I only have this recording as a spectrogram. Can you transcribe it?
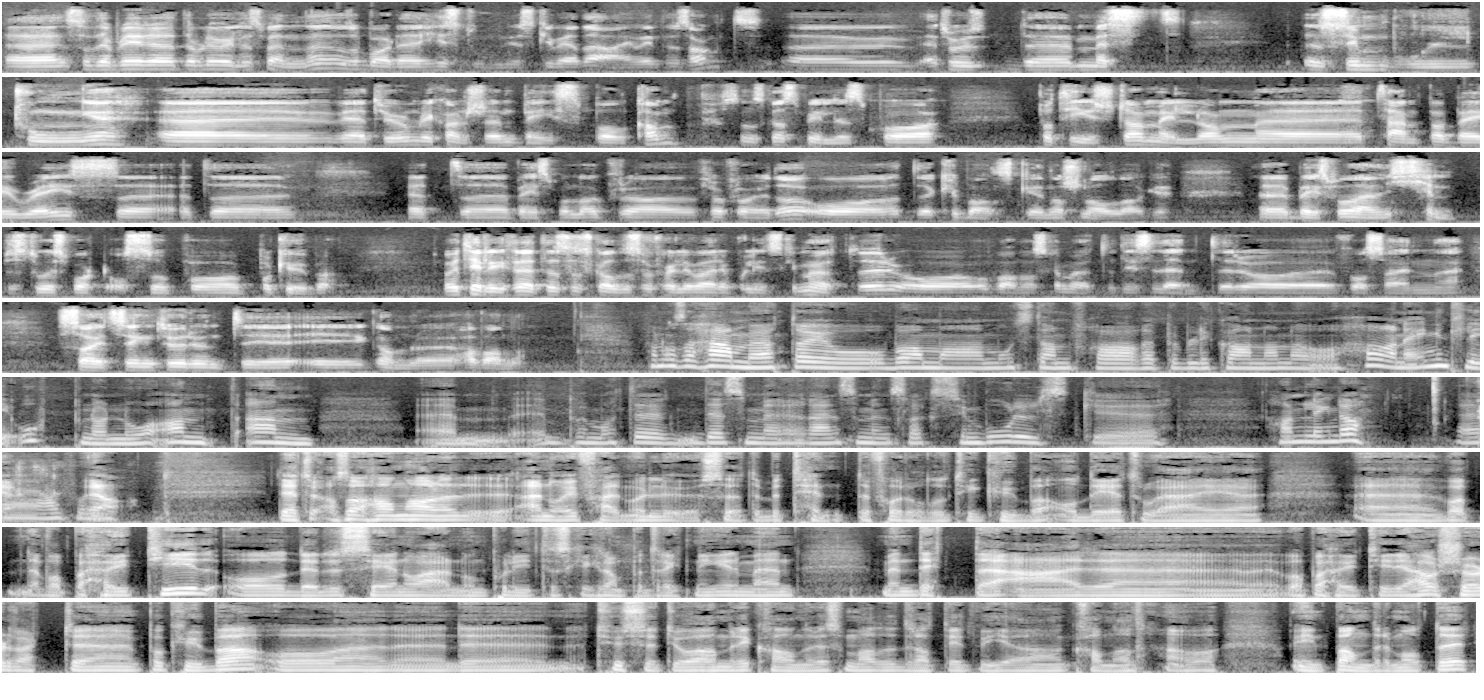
Eh, eh, så det blir, det blir, veldig spennende. og Bare det historiske ved det er jo interessant. Eh, jeg tror det mest symboltunge eh, ved turen blir kanskje en baseballkamp som skal spilles på, på tirsdag mellom Tampa Bay Race, et et baseballag baseballlag fra, fra, Florida og det cubanske nasjonallaget. Uh, baseball er en kjempestor sport også på Cuba. Og I tillegg til dette så skal det selvfølgelig være politiske møter, og Obama skal møte dissidenter og uh, få seg en sightseeingtur rundt i, i, gamle Havana. Men også Her møter jo Obama motstand fra republikanerne. og Har han egentlig oppnådd noe annet enn um, på en måte det som er regnet som en slags symbolsk handling, da? ja. ja. Det, altså, han har, er nå i ferd med å løse dette betente forholdet til Cuba, og det tror jeg eh, var, var, på høy tid. Og det du ser nå er noen politiske krampetrekninger, men, men dette er, eh, var på høy tid. Jeg har sjøl vært eh, på Cuba, og det, det, tusset jo amerikanere som hadde dratt dit via Canada og, og inn på andre måter.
